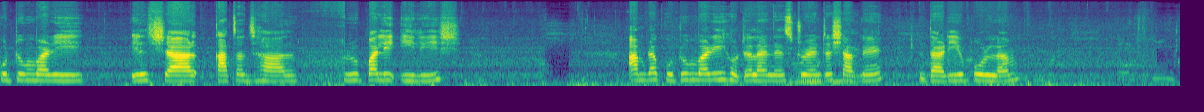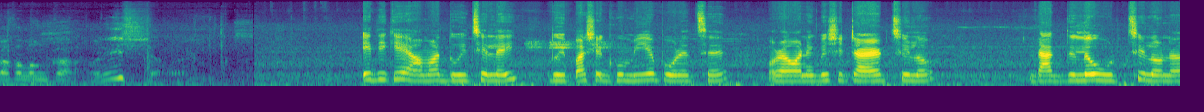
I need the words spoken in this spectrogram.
কুটুমবাড়ি ইলশাল কাঁচা ঝাল রূপালি ইলিশ। আমরা কুটুমবাড়ি হোটেল অ্যান্ড রেস্টুরেন্টের সামনে দাঁড়িয়ে পড়লাম। এদিকে আমার দুই ছেলেই দুই পাশে ঘুমিয়ে পড়েছে। ওরা অনেক বেশি টায়ার্ড ছিল। ডাক দিলেও উঠছিল না।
